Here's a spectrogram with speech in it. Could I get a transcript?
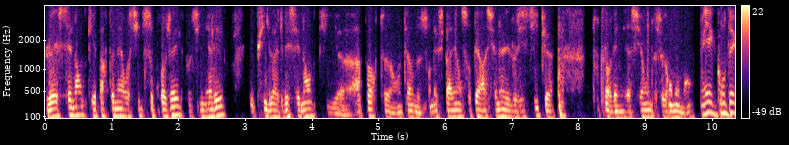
le FC Nantes qui est partenaire aussi de ce projet, il faut le signaler, et puis le HBC Nantes qui euh, apporte en termes de son expérience opérationnelle et logistique toute l'organisation de ce grand moment. Et côté,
